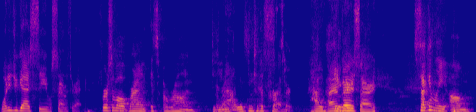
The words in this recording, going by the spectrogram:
What did you guys see? We'll start with Rhett. First of all, Brian, it's Iran. Did you not listen to Yes, the presser? How I am dare very sorry. Secondly, um,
